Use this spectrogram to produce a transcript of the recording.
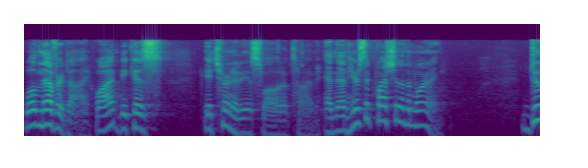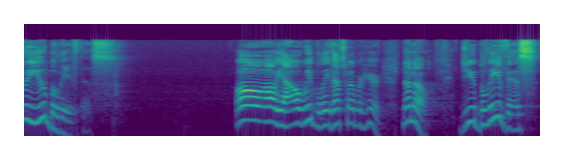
will never die. Why? Because eternity is swallowed up time. And then here's the question of the morning Do you believe this? Oh, oh, yeah, oh, we believe that's why we're here. No, no. Do you believe this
